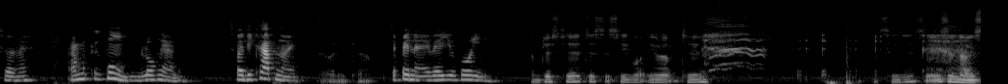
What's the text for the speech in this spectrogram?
สวยไหม อ่ะมันคือกุ้งโลกแนวนี่สวัสดีครับหน่อย Nobody cap. จะไปไหน where you going I'm just here just to see what you're up to. see, it's, it's a nice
